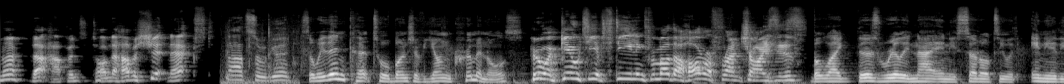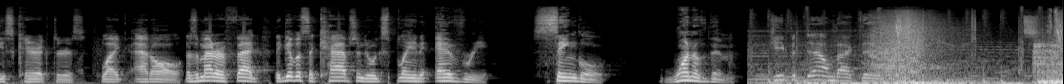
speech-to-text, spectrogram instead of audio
Nah, that happens. Time to have a shit next. Not so good. So we then cut to a bunch of young criminals, Who are guilty of stealing from other horror franchises. but like there's really not any subtlety with any of these characters, like at all. As a matter of fact, they give us a caption to explain every single one of them. Keep it down back there.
